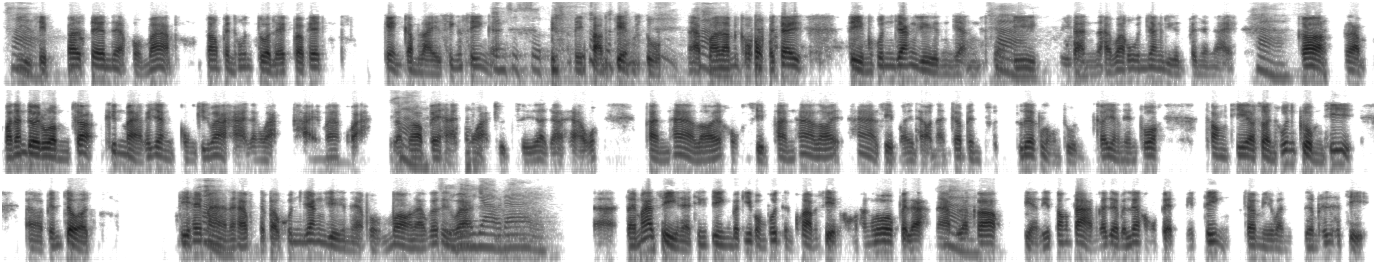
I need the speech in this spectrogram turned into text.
ค่ะยี่สิบเปอร์เซ็นเนี่ย ผมว่าต้องเป็นหุ้นตัวเล็กประเภท เก่งกำไรซิ่งซิ่งๆเก่อะงสุดมีความเสี่ยงสูงนะครับค่ะเพราะฉะนั้นก็คงไม่ใช่ตีมหุ้นยั่งยืนอย่างอย่างค่ะที่คุยกันนะครับว่าหุ้นยั่งยืนเป็นยังไงๆค่ะก็ครับวันนั้นโดยรวมก็ขึ้นมาก็ยังคงคิดว่าหาจังหวะขายมากกว่า แล้วก็ไปหาจังหวะจุดซื้ออาจจะแถวพันห้าร้อยหกสิบพันห้าร้อยห้าสิบอะไรแถวนั้นก็เป็นจุดเลือกลงทุน ก็ยังเน้นพวกท่องเที่ยวส่วนหุ้นกลุ่มที่เอ่อเป็นโจทย์ที่ให้มาค่ะนะครับเกี่ยวกับหุ้นยั่งยืนเนี่ย ผมมองแล้วก็คือว่ายาวๆได้อ่า ไตรมาสสี่เนี่ยจริงๆเมื่อกี้ผมพูดถึงความเสี่ยงของทั้งโลกไปแล้วนะครับค่ะแล้วก็เสี่ยงที่ต้องตามก็จะเป็นเรื่องของเฟดมิทติ้งจะมีวันเดือนพฤศจิก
